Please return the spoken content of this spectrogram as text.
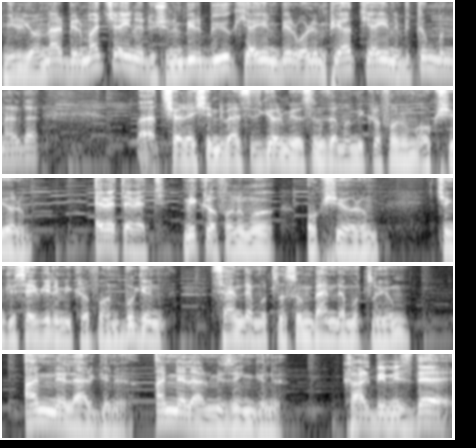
Milyonlar bir maç yayını düşünün. Bir büyük yayın, bir olimpiyat yayını. Bütün bunlarda şöyle şimdi ben siz görmüyorsunuz ama mikrofonumu okşuyorum. Evet evet mikrofonumu okşuyorum. Çünkü sevgili mikrofon bugün sen de mutlusun ben de mutluyum. Anneler günü, annelerimizin günü. Kalbimizde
